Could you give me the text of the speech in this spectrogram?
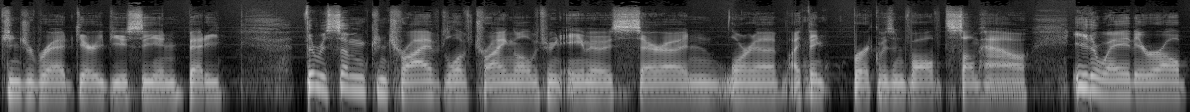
Gingerbread, Gary Busey, and Betty. There was some contrived love triangle between Amos, Sarah, and Lorna. I think Brick was involved somehow. Either way, they were all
